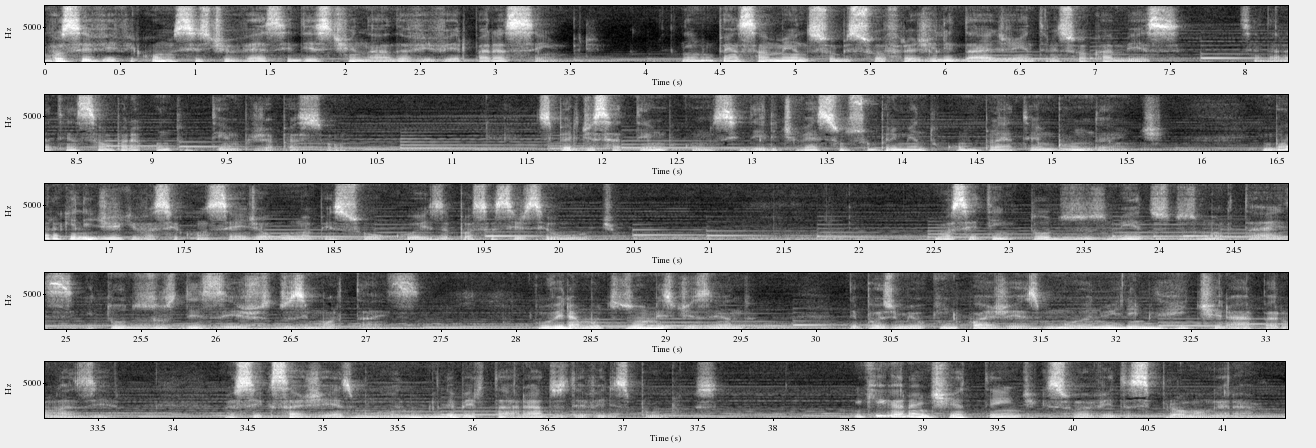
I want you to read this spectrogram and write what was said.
Você vive como se estivesse destinado a viver para sempre. Nenhum pensamento sobre sua fragilidade entra em sua cabeça, sem dar atenção para quanto tempo já passou. Desperdiça tempo como se dele tivesse um suprimento completo e abundante, embora aquele dia que você concede a alguma pessoa ou coisa possa ser seu último. Você tem todos os medos dos mortais e todos os desejos dos imortais. Ouvirá muitos homens dizendo: depois do meu quinquagésimo ano, irei me retirar para o lazer. Meu sexagésimo ano me libertará dos deveres públicos. E que garantia tem de que sua vida se prolongará?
